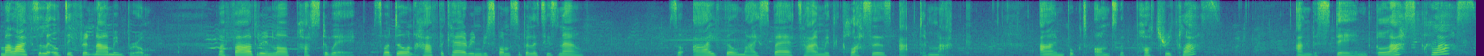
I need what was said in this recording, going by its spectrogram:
My life is a little different now I'm in Brum. My father in law passed away, so I don't have the caring responsibilities now. So I fill my spare time with classes at Mac. I'm booked onto the pottery class and the stained glass class,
